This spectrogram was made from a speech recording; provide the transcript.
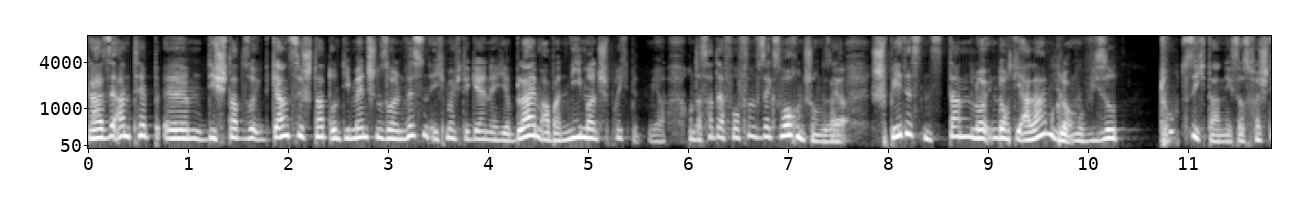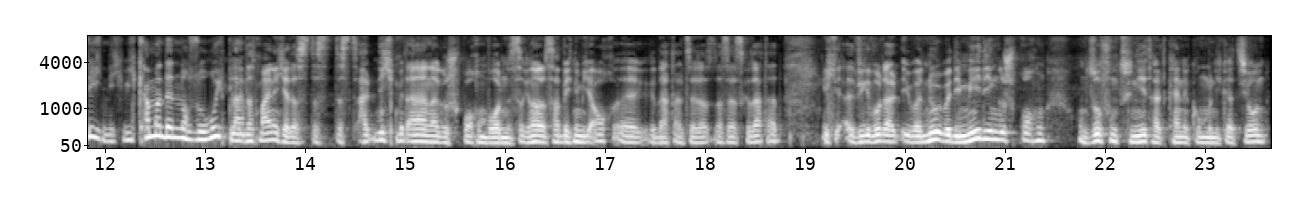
Gaziantep, ähm, die Stadt, die ganze Stadt und die Menschen sollen wissen, ich möchte gerne hier bleiben, aber niemand spricht mit mir. Und das hat er vor fünf, sechs Wochen schon gesagt. Ja. Spätestens dann läuten doch die Alarmglocken. Wieso tut sich da nichts. Das verstehe ich nicht. Wie kann man denn noch so ruhig bleiben? Das meine ich ja, dass das dass halt nicht miteinander gesprochen worden ist. Genau, das habe ich nämlich auch äh, gedacht, als er das, dass er das gesagt hat. Ich wie wurde halt über nur über die Medien gesprochen und so funktioniert halt keine Kommunikation.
